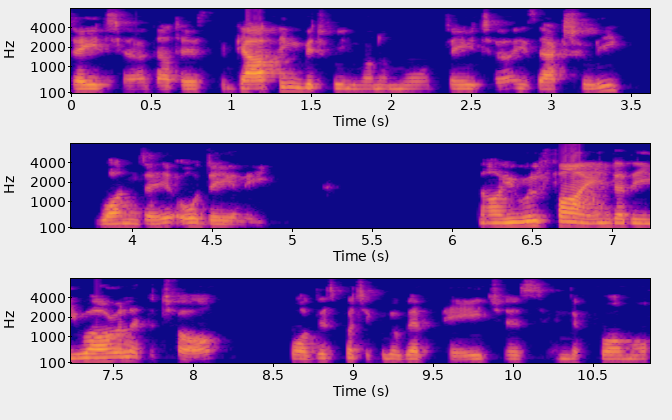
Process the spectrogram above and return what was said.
data, that is the gapping between one or more data, is actually one day or daily. Now you will find that the URL at the top for this particular web page is in the form of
